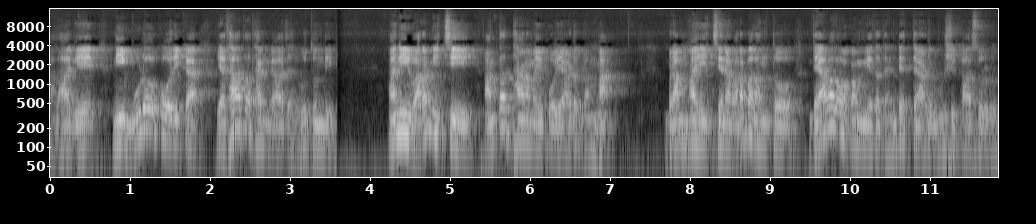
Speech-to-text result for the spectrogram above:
అలాగే నీ మూడో కోరిక యథాతథంగా జరుగుతుంది అని వరం ఇచ్చి అంతర్ధానమైపోయాడు బ్రహ్మ. బ్రహ్మ ఇచ్చిన వరబలంతో దేవలోకం మీద దండెత్తాడు మూషికాసురుడు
